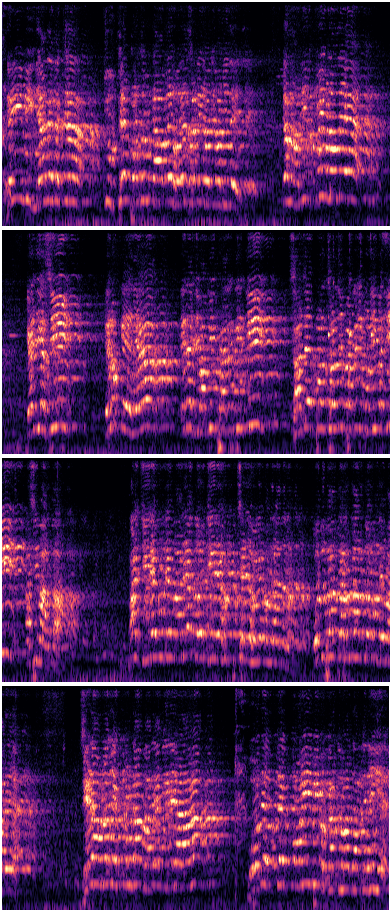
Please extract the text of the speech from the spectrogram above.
ਕਈ ਮਹੀਨਿਆਂ ਦੇ ਵਿੱਚ ਝੂਠੇ ਪੁਲਿਸ ਮੁਕਾਬਲੇ ਹੋਏ ਸਾਡੀ ਨੌਜਵਾਨੀ ਦੇ। ਕਹਾਣੀ ਕੋਈ ਬਣਾਉਂਦੇ ਆ ਕਿ ਅਸੀਂ ਇਹਨੂੰ ਘੇਰਿਆ, ਇਹਨੇ ਜਵਾਬੀ ਫੈਲ ਕੀਤੀ, ਸਾਡੇ ਪੁਲਿਸ ਵਾਲੇ ਦੀ ਪੱਗ ਦੀ ਮੁੜੀ ਵੱਜੀ, ਅਸੀਂ ਮਾਰਤਾ। ਆ ਜੀਰੇ ਮੁੰਡੇ ਮਾਰਿਆ, ਦੋ ਜੀਰੇ ਹੁਣ ਪਿੱਛੇ ਹੋ ਗਏ 15 ਦਿਨ ਉਦੋਂ ਬਾਅਦ ਤਰਨਤਾਰਨ ਦੋ ਮੁੰਡੇ ਮਾਰੇ ਆ। ਜਿਹੜਾ ਉਹਨਾਂ ਨੇ ਇੱਕ ਮੁੰਡਾ ਮਾਰਿਆ ਜੀਰੇ ਵਾਲਾ, ਉਹਦੇ ਉੱਤੇ ਕੋਈ ਵੀ ਮੁਕੱਦਮਾ ਦਰਜ ਨਹੀਂ ਹੈ।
